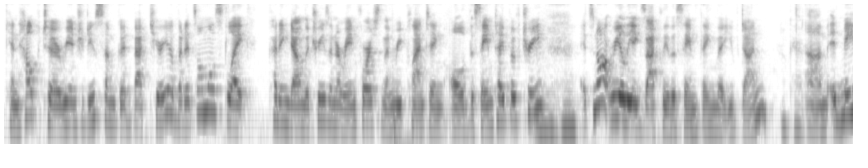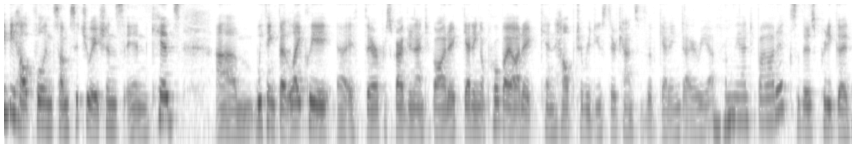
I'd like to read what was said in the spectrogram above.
can help to reintroduce some good bacteria, but it's almost like cutting down the trees in a rainforest and then replanting all of the same type of tree. It's not really exactly the same thing that you've done. Okay. Um, it may be helpful in some situations in kids. Um, we think that likely, uh, if they're prescribed an antibiotic, getting a probiotic can help to reduce their chances of getting diarrhea from the antibiotic. So there's pretty good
